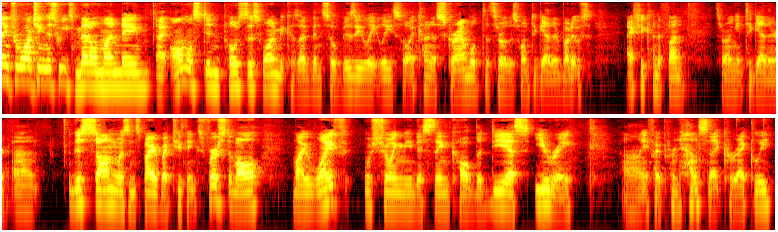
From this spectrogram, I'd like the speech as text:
Thanks for watching this week's Metal Monday. I almost didn't post this one because I've been so busy lately, so I kind of scrambled to throw this one together, but it was actually kind of fun throwing it together. Uh, this song was inspired by two things. First of all, my wife was showing me this thing called the Dies Irae, uh, if I pronounced that correctly.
